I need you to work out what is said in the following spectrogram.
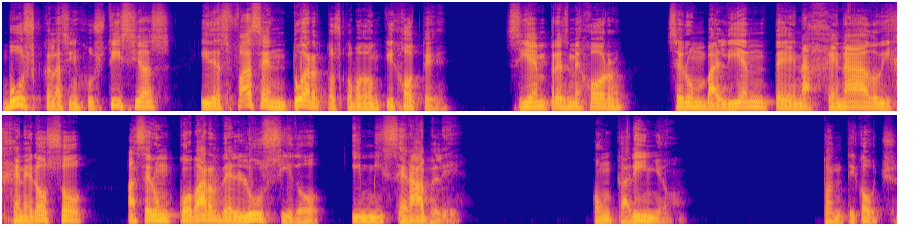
busca las injusticias y desfase en tuertos como Don Quijote. Siempre es mejor ser un valiente enajenado y generoso a ser un cobarde lúcido y miserable. Con cariño, tu anticoach.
